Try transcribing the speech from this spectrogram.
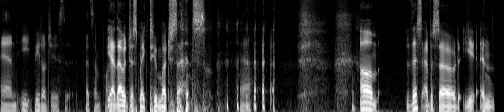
and eat Beetlejuice at- at some point. Yeah, that would just make too much sense. yeah. Um, this episode, y- and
